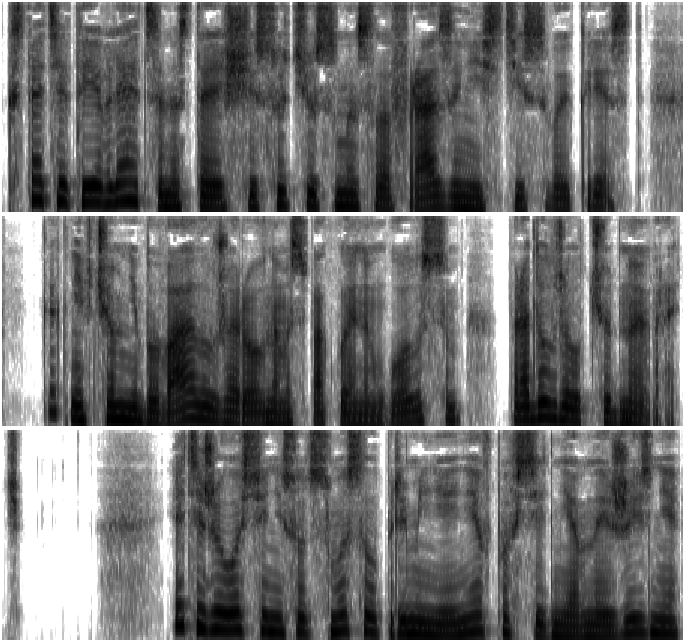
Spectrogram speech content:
Кстати, это является настоящей сутью смысла фразы «нести свой крест», как ни в чем не бывало, уже ровным и спокойным голосом продолжил чудной врач. Эти же оси несут смысл применения в повседневной жизни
